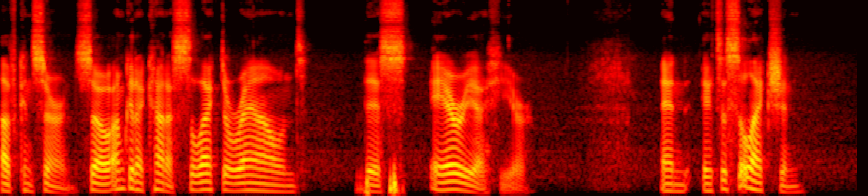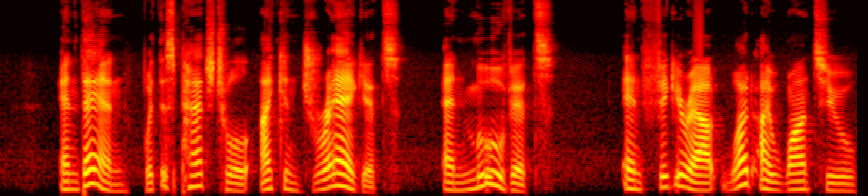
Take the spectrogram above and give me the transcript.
of concern. So I'm going to kind of select around this area here. And it's a selection. And then with this patch tool, I can drag it and move it and figure out what I want to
